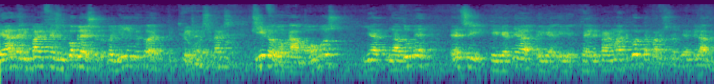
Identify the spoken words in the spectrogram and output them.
εάν δεν υπάρχει θεσμικό πλαίσιο. Το τονίζω και το επιτρέπω. Κλείνω το χάμο όμως; Για να δούμε έτσι και για ποια, για, για, είναι η πραγματικότητα πάνω στην οποία μιλάμε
